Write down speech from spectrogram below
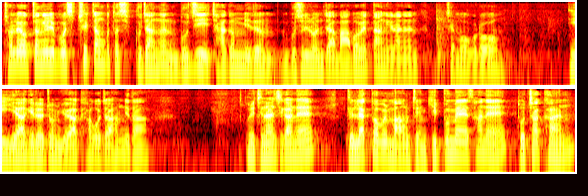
철로역정 1부 17장부터 19장은 무지, 작은 믿음, 무신론자, 마법의 땅이라는 제목으로 이 이야기를 좀 요약하고자 합니다. 우리 지난 시간에 딜렉터블 마운틴, 기쁨의 산에 도착한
